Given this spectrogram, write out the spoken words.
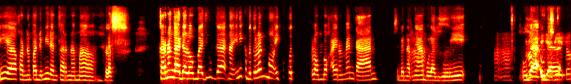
Iya, karena pandemi dan karena males. Karena nggak ada lomba juga. Nah, ini kebetulan mau ikut Lombok Ironman kan, sebenarnya bulan Juli. Heeh. Udah udah itu?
